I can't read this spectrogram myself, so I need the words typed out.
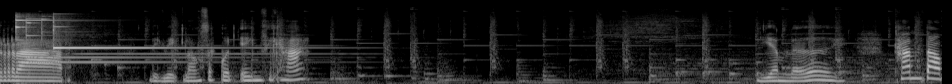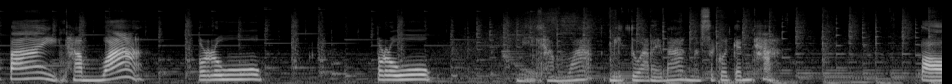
กราบ เด็ก ๆ ลองสะกดเองสิคะ เยี่ยมเลยคำต่อไปคำว่า ปลูก ปลูก มีคำว่ามีตัวอะไรบ้างมาสะกดกันค่ะ ปอ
